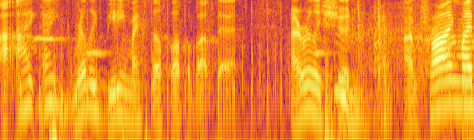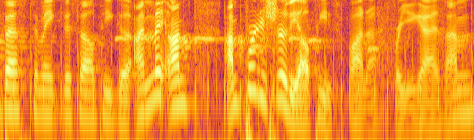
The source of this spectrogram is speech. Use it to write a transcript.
I I, I really beating myself up about that. I really shouldn't. I'm trying my best to make this LP good. I'm I'm I'm pretty sure the LP is fun for you guys. I'm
